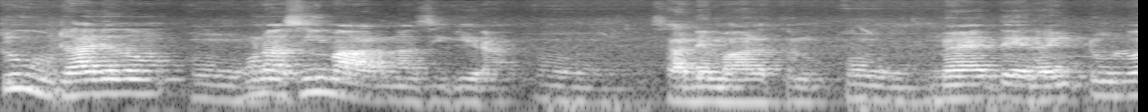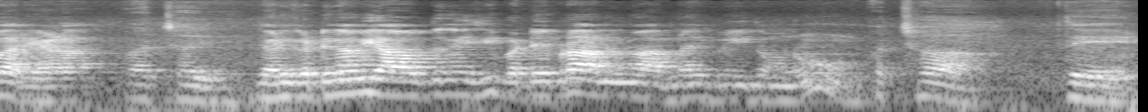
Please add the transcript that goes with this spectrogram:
ਝੂਠ ਜਦੋਂ ਹੂੰ। ਹੁਣ ਅਸੀਂ ਮਾਰਨਾ ਸੀ ਕੀਰਾ ਹੂੰ। ਸਾਡੇ ਮਾਲਕ ਨੂੰ। ਹੂੰ। ਮੈਂ ਤੇ ਰੈਂਟੂ ਲੁਹਾਰੇ ਵਾਲਾ। ਅੱਛਾ ਜੀ। ਜਾਣੀ ਗੱਡੀਆਂ ਵੀ ਆਪਦੀਆਂ ਹੀ ਸੀ ਵੱਡੇ ਭਰਾ ਨੂੰ ਮਾਰਨਾ ਸੀ ਪ੍ਰੀਤਮ ਨੂੰ। ਅੱਛਾ। ਤੇ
